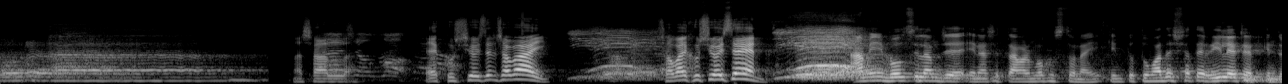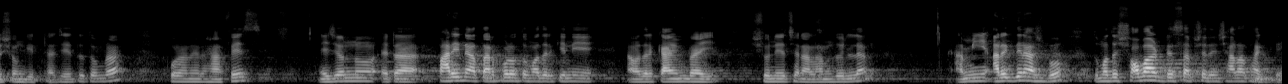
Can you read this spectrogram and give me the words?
কোরআন। মাশাআল্লাহ। এ খুশি হয়েছেন সবাই? সবাই খুশি হয়েছেন? আমি বলছিলাম যে এই নাচেরটা আমার মুখস্থ নাই কিন্তু তোমাদের সাথে রিলেটেড কিন্তু সঙ্গীতটা যেহেতু তোমরা কোরআনের হাফেজ। এই জন্য এটা পারি না তারপরেও তোমাদেরকে নিয়ে আমাদের কাইম ভাই শুনিয়েছেন আলহামদুলিল্লাহ। আমি আরেকদিন আসব তোমাদের সবার ড্রেস আপ সেদিন সাদা থাকবে।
